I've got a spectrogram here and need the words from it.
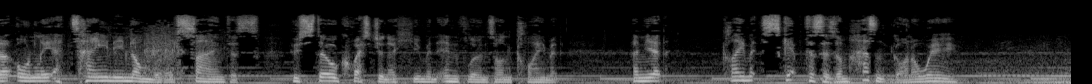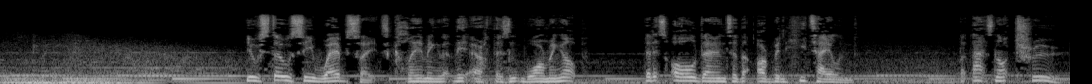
are only a tiny number of scientists who still question a human influence on climate, and yet climate skepticism hasn't gone away. You'll still see websites claiming that the Earth isn't warming up, that it's all down to the urban heat island. But that's not true.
